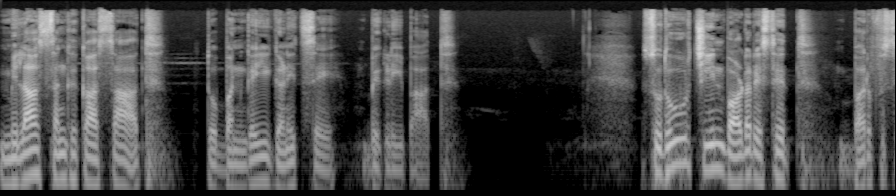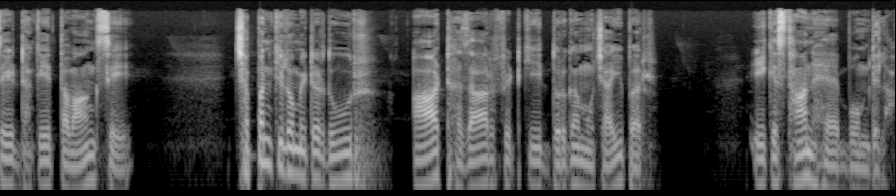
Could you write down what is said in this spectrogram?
मिला संघ का साथ तो बन गई गणित से बिगड़ी बात। सुदूर चीन बॉर्डर स्थित बर्फ़ से ढके तवांग से छप्पन किलोमीटर दूर आठ हज़ार फीट की दुर्गम ऊंचाई पर एक स्थान है बोमदिला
